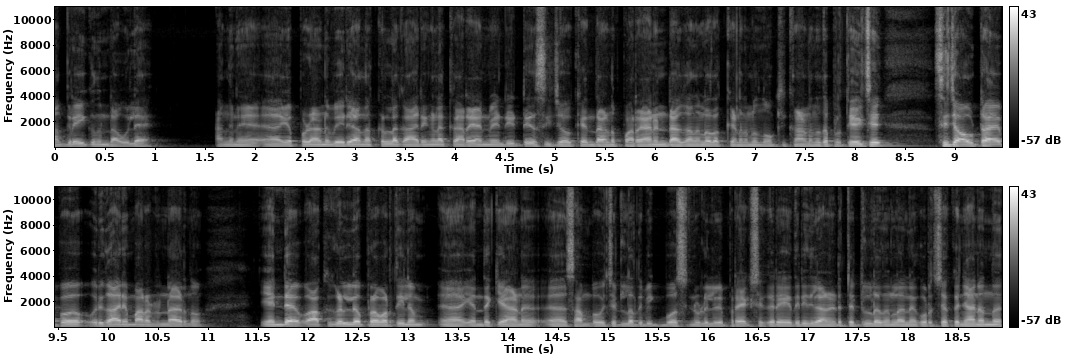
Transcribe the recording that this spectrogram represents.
ആഗ്രഹിക്കുന്നുണ്ടാവും അല്ലേ അങ്ങനെ എപ്പോഴാണ് വരിക എന്നൊക്കെയുള്ള കാര്യങ്ങളൊക്കെ അറിയാൻ വേണ്ടിയിട്ട് സിജോക്ക് എന്താണ് പറയാനുണ്ടാകുക എന്നുള്ളതൊക്കെയാണ് നമ്മൾ നോക്കി കാണുന്നത്. പ്രത്യേകിച്ച് സിജോ ഔട്ടായപ്പോൾ ഒരു കാര്യം പറഞ്ഞിട്ടുണ്ടായിരുന്നു. എന്റെ വാക്കുകളിലോ പ്രവൃത്തിയിലും എന്തൊക്കെയാണ് സംഭവിച്ചിട്ടുള്ളത്? ബിഗ് ബോസിന്റെ ഉള്ളിൽ പ്രേക്ഷകർ ഏത് രീതിയിലാണ് എടുത്തിട്ടുള്ളത് എന്നുള്ളതിനെ കുറിച്ചൊക്കെ ഞാനൊന്ന്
